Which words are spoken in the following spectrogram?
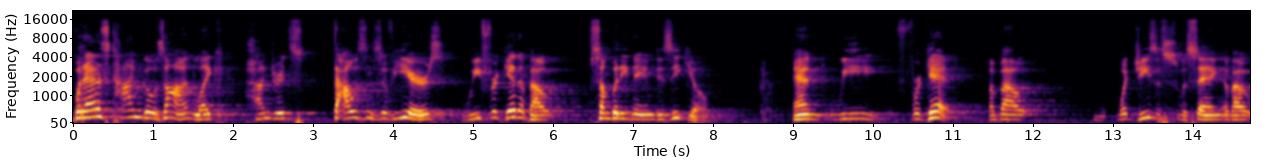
but as time goes on, like hundreds, thousands of years, we forget about somebody named Ezekiel. And we forget about what Jesus was saying about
